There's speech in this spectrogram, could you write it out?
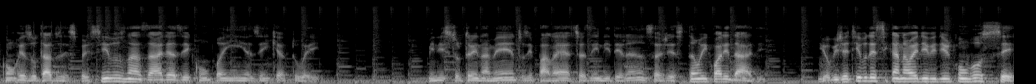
com resultados expressivos nas áreas e companhias em que atuei. Ministro treinamentos e palestras em liderança, gestão e qualidade. E o objetivo desse canal é dividir com você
